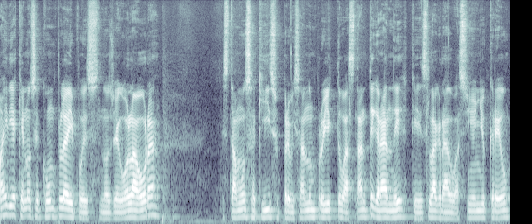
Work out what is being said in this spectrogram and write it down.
hay día que no se cumpla y pues nos llegó la hora. Estamos aquí supervisando un proyecto bastante grande que es la graduación, yo creo.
